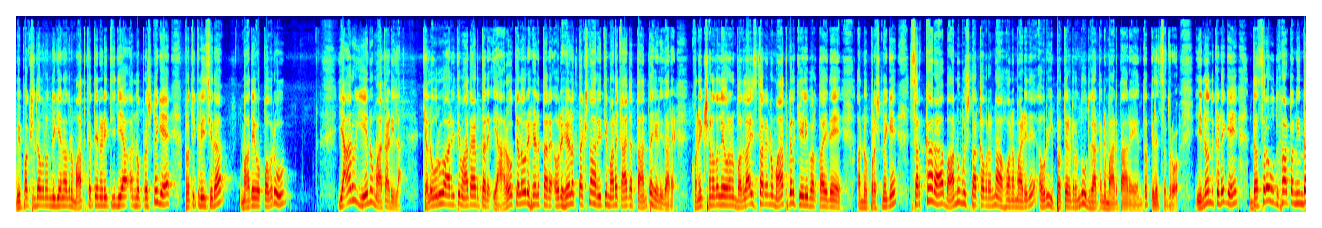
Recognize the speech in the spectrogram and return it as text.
ವಿಪಕ್ಷದವರೊಂದಿಗೆ ಏನಾದರೂ ಮಾತುಕತೆ ನಡೀತಿದೆಯಾ ಅನ್ನೋ ಪ್ರಶ್ನೆಗೆ ಪ್ರತಿಕ್ರಿಯಿಸಿದ ಮಹದೇವಪ್ಪ ಅವರು, ಯಾರೂ ಏನೂ ಮಾತಾಡಿಲ್ಲ. ಕೆಲವರು ಆ ರೀತಿ ಮಾತಾಡ್ತಾರೆ. ಯಾರೋ ಕೆಲವರು ಹೇಳ್ತಾರೆ. ಅವರು ಹೇಳಿದ ತಕ್ಷಣ ಆ ರೀತಿ ಮಾಡೋಕ್ಕಾಗತ್ತಾ ಅಂತ ಹೇಳಿದ್ದಾರೆ. ಕೊನೆ ಕ್ಷಣದಲ್ಲಿ ಅವರನ್ನು ಬದಲಾಯಿಸ್ತಾರೆ ಅನ್ನೋ ಮಾತುಗಳು ಕೇಳಿ ಬರ್ತಾ ಇದೆ ಅನ್ನೋ ಪ್ರಶ್ನೆಗೆ ಸರ್ಕಾರ ಬಾನು ಮುಷ್ತಾಕ್ ಅವರನ್ನು ಆಹ್ವಾನ ಮಾಡಿದೆ. ಅವರು ಇಪ್ಪತ್ತೆರಡರಂದು ಉದ್ಘಾಟನೆ ಮಾಡ್ತಾರೆ ಅಂತ ತಿಳಿಸಿದ್ರು. ಇನ್ನೊಂದು ಕಡೆಗೆ ದಸರಾ ಉದ್ಘಾಟನೆಯಿಂದ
